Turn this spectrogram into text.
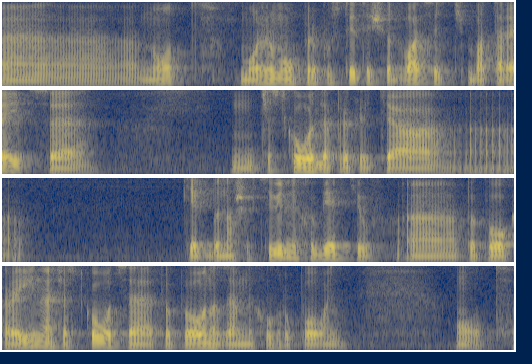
Е, ну, от, можемо припустити, що 20 батарей це частково для прикриття е, якби наших цивільних об'єктів е, ППО країни, а частково це ППО наземних угруповань. От,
